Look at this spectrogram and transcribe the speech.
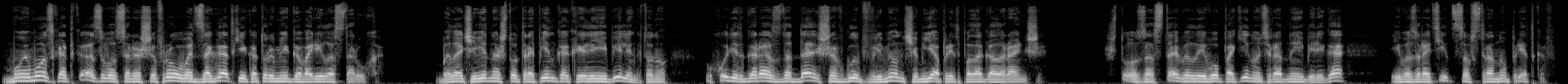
Мой мозг отказывался расшифровывать загадки, которыми говорила старуха. Было очевидно, что тропинка к Ильи Биллингтону уходит гораздо дальше вглубь времен, чем я предполагал раньше. Что заставило его покинуть родные берега и возвратиться в страну предков?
